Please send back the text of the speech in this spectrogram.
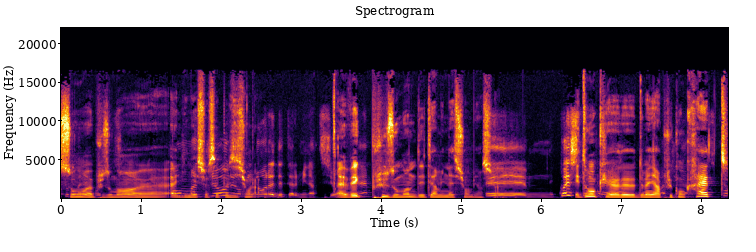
sont euh, plus ou moins euh, alignés sur ces positions-là, avec plus ou moins de détermination, bien sûr. Ehm, Et donc, euh, de manière plus concrète,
